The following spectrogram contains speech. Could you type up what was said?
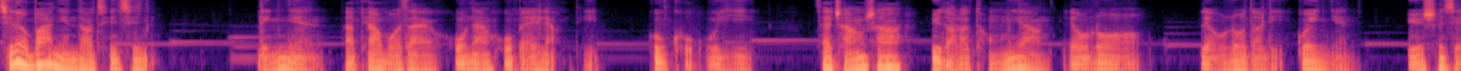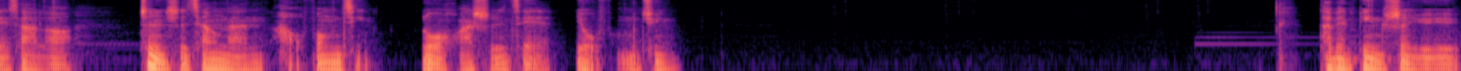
七六八年到七七零年，他漂泊在湖南、湖北两地，孤苦无依，在长沙遇到了同样流落流落的李龟年，于是写下了“正是江南好风景，落花时节又逢君”。他便病逝于。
